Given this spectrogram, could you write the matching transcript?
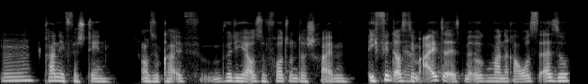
Mhm, kann ich verstehen. Also kann, würde ich auch sofort unterschreiben. Ich finde, aus ja. dem Alter ist man irgendwann raus. Also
